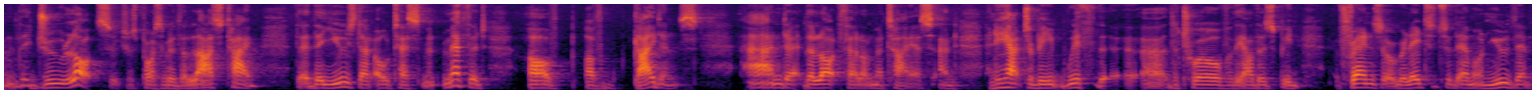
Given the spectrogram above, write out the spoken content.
They drew lots, which was possibly the last time that they used that Old Testament method of, of guidance. And uh, the lot fell on Matthias, and, and he had to be with the, uh, the 12 of the others, being friends or related to them or knew them,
